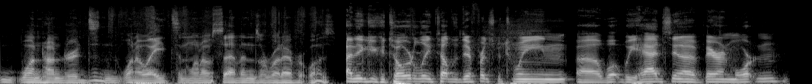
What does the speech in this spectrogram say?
100s and 108s and 107s or whatever it was. I think you could totally tell the difference between uh, what we had seen out of Behren Morton,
